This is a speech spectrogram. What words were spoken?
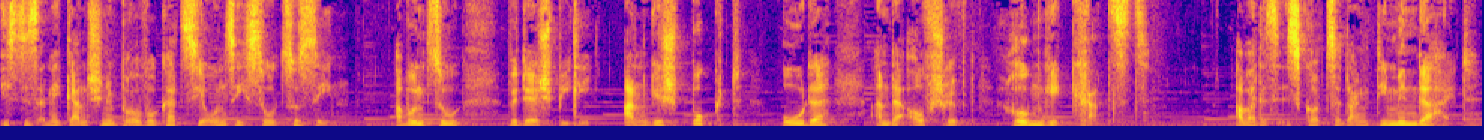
ist es eine ganz schöne Provokation, sich so zu sehen. Ab und zu wird der Spiegel angespuckt oder an der Aufschrift rumgekratzt. Aber das ist Gott sei Dank die Minderheit.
